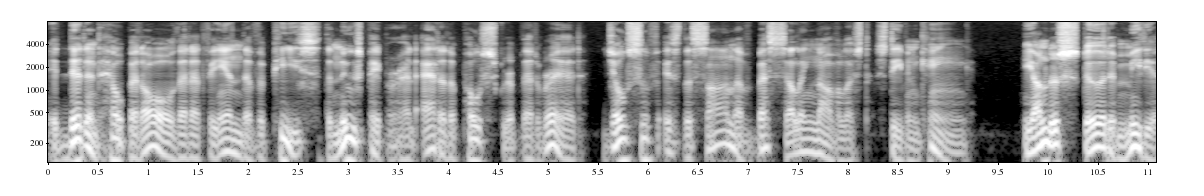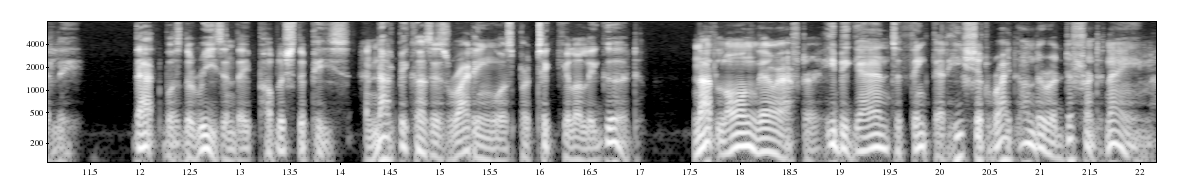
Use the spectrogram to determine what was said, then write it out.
It didn't help at all that at the end of the piece, the newspaper had added a postscript that read, Joseph is the son of best selling novelist Stephen King. He understood immediately. That was the reason they published the piece, and not because his writing was particularly good. Not long thereafter, he began to think that he should write under a different name.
